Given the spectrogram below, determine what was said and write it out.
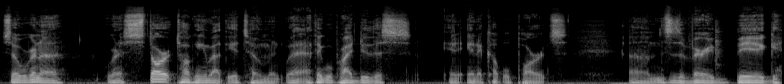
So we're gonna we're gonna start talking about the atonement. I think we'll probably do this in, in a couple parts. Um, this is a very big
